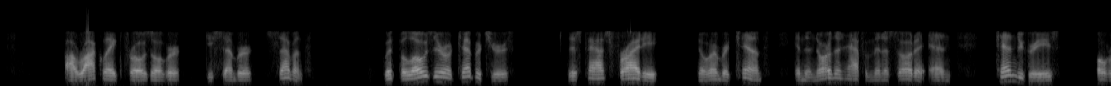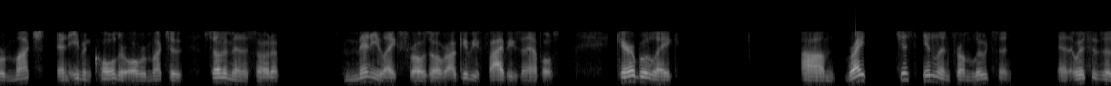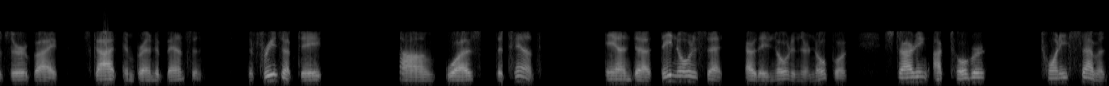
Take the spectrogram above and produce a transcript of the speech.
uh, Rock Lake froze over December 7th. With below zero temperatures, this past Friday, November 10th, in the northern half of Minnesota, and 10 degrees over much, and even colder over much of southern Minnesota, many lakes froze over. I'll give you five examples. Caribou Lake, um, right just inland from Lutsen, and this is observed by Scott and Brenda Benson. The freeze up date um, was the 10th, and uh, they noticed that, or they note in their notebook, starting October 27th,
